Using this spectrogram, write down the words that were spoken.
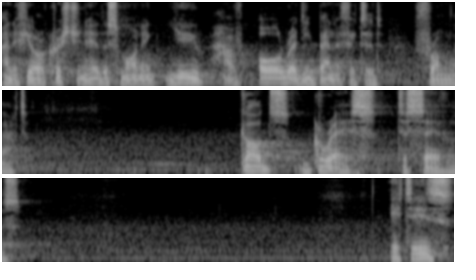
And if you're a Christian here this morning, you have already benefited from that. God's grace to save us. it is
